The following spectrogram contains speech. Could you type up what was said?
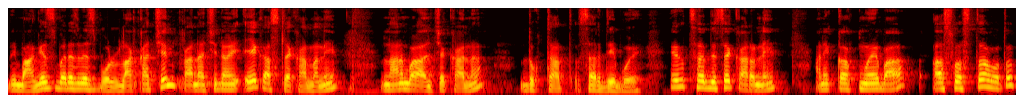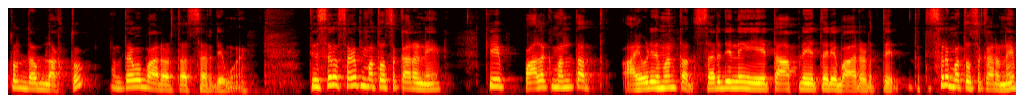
मी मागेच बरेच वेळेस बोल नाकाची कानाची नळी एक असल्या कारणाने लहान बाळांचे कानं दुखतात सर्दीमुळे. हे सर्दीचे कारण आहे आणि कफमुळे बाळ अस्वस्थ होतो तो दम लागतो. आणि तेव्हा बाळ रडतात सर्दीमुळे. तिसरं सगळ्यात महत्त्वाचं कारण आहे की पालक म्हणतात आईवडील म्हणतात सर्दी नाही आहे ताप नाही तरी बाळ रडते. तर तिसरं महत्त्वाचं कारण आहे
